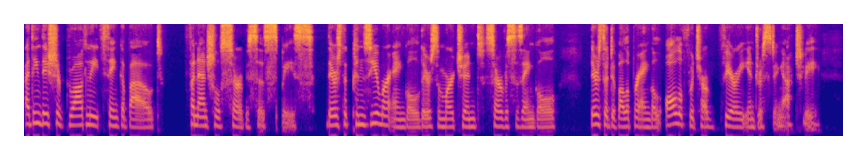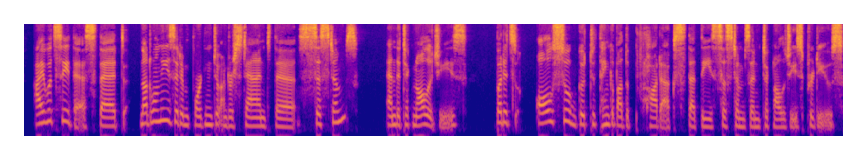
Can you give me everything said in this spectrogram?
I think they should broadly think about financial services space. There's the consumer angle, there's the merchant services angle, there's the developer angle, all of which are very interesting, actually. I would say this that not only is it important to understand the systems and the technologies, but it's also good to think about the products that these systems and technologies produce.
